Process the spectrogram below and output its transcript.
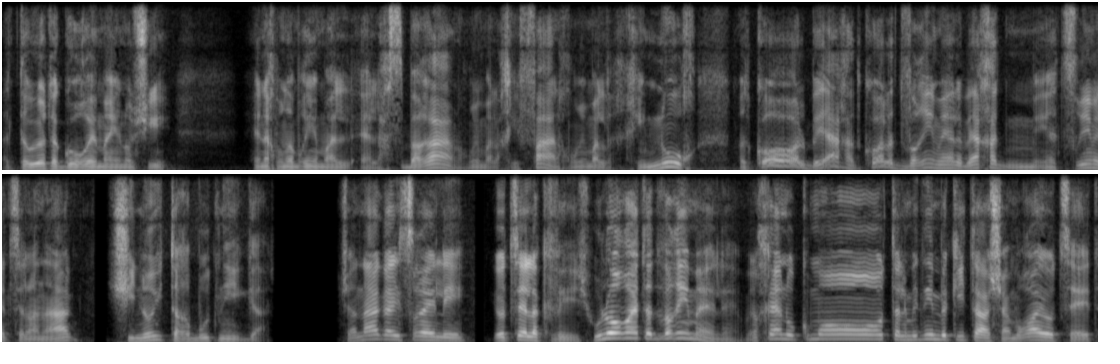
על טעויות הגורם האנושי. אנחנו מדברים על, על הסברה, אנחנו מדברים על אכיפה, אנחנו מדברים על חינוך, זאת אומרת, כל ביחד, כל הדברים האלה ביחד מייצרים אצל הנהג שינוי תרבות נהיגה. כשהנהג הישראלי יוצא לכביש, הוא לא רואה את הדברים האלה, ולכן הוא כמו תלמידים בכיתה שהמורה יוצאת,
